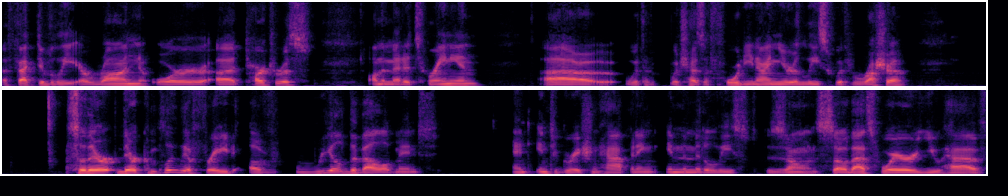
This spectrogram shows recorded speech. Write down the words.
effectively Iran or uh, Tartarus on the Mediterranean, uh, with which has a 49 year lease with Russia. So they're they're completely afraid of real development and integration happening in the Middle East zone. So that's where you have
